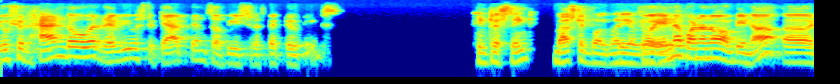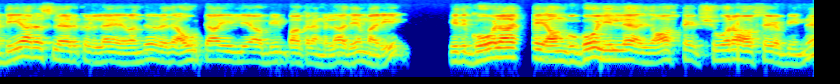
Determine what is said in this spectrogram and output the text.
you should hand over reviews to captains of each respective teams Interesting. Basketball மாதிரி ஸோ அப்படி என்ன பண்ணணும் அப்படின்னா டிஆர்எஸ்ல இருக்குல்ல வந்து அவுட்டா இல்லையா அப்படின்னு பாக்குறாங்கல்ல அதே மாதிரி இது கோலா அவங்க கோல் இல்ல இது ஆஃப் சைட் ஷுவரா ஆஃப் சைட் அப்படின்னு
